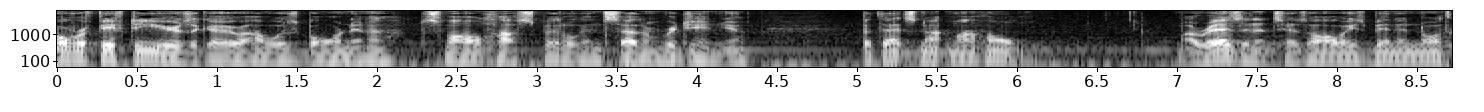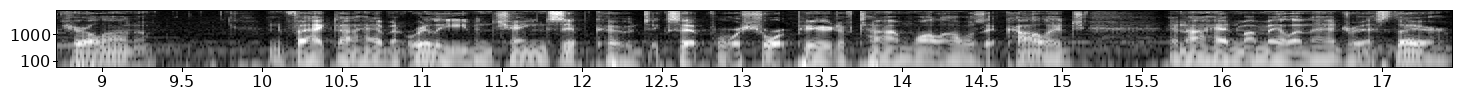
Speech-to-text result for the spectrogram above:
Over 50 years ago, I was born in a small hospital in Southern Virginia, but that's not my home. My residence has always been in North Carolina. In fact, I haven't really even changed zip codes except for a short period of time while I was at college and I had my mailing address there.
